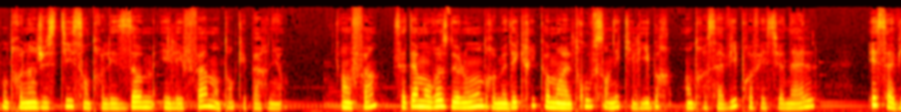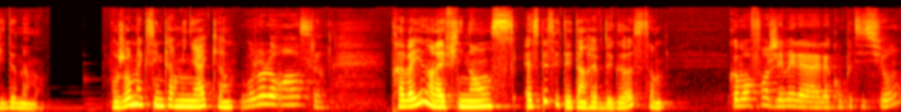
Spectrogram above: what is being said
contre l'injustice entre les hommes et les femmes en tant qu'épargnants. Enfin, cette amoureuse de Londres me décrit comment elle trouve son équilibre entre sa vie professionnelle et sa vie de maman. Bonjour Maxime Carmignac. Bonjour Laurence. Travailler dans la finance, est-ce que c'était un rêve de gosse? Comme enfant, j'aimais la, compétition,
